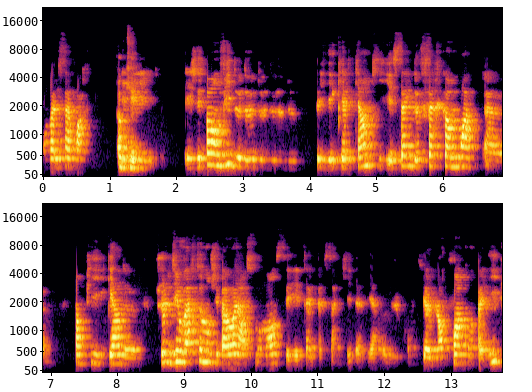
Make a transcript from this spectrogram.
on va le savoir. Ok. Et, et j'ai pas envie de, de, de, de payer quelqu'un qui essaye de faire comme moi. tant pis, garde. Je le dis ouvertement, je dis pas voilà, en ce moment, c'est telle personne qui est derrière le compte, qui a l'emploi compagnie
